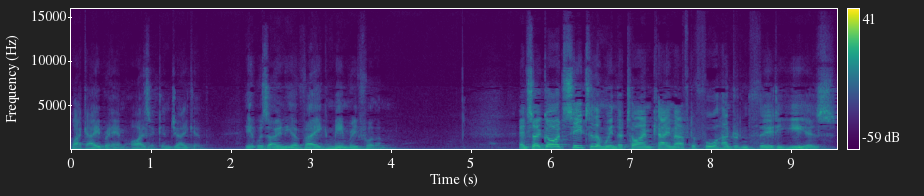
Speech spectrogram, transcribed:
like Abraham, Isaac, and Jacob. It was only a vague memory for them. And so God said to them when the time came after 430 years,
